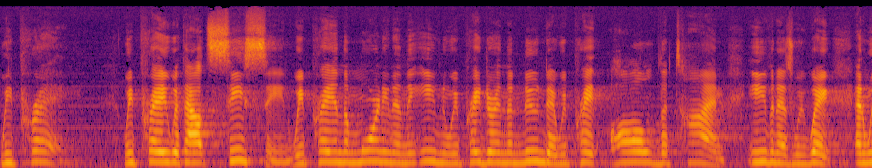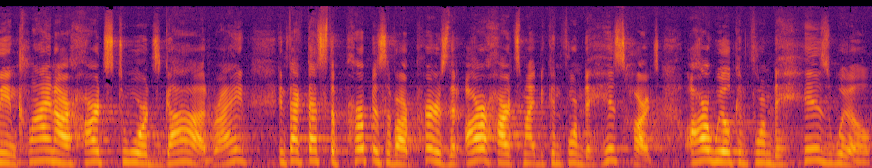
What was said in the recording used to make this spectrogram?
We pray. We pray without ceasing. We pray in the morning and the evening. We pray during the noonday. We pray all the time, even as we wait. And we incline our hearts towards God, right? In fact, that's the purpose of our prayers, that our hearts might be conformed to His hearts, our will conformed to His will,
